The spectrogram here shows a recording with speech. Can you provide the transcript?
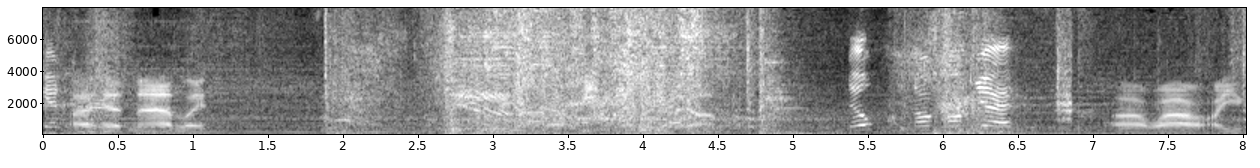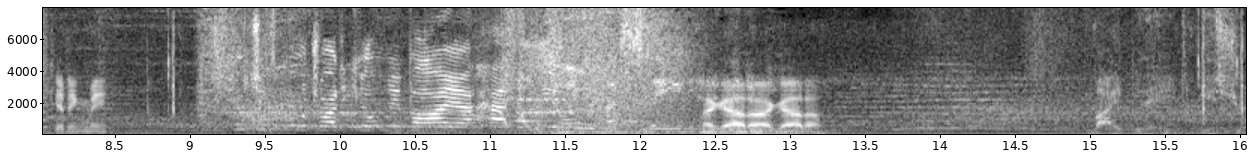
get I hit Natalie. Nope, not gone yet. Oh wow, are you kidding me? Twitch gonna kill me, but I uh, had to heal. I got her, I got her. My blade is yours.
